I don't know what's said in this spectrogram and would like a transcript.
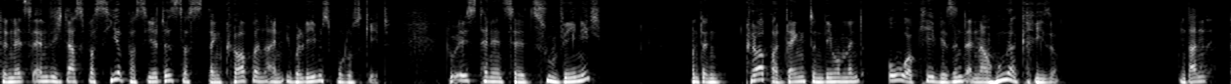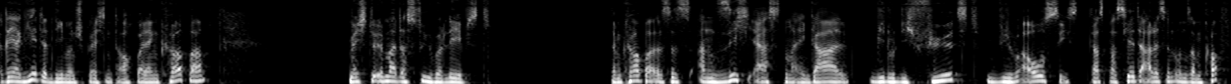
Denn letztendlich das, was hier passiert ist, dass dein Körper in einen Überlebensmodus geht. Du isst tendenziell zu wenig und dein Körper denkt in dem Moment, oh, okay, wir sind in einer Hungerkrise. Und dann reagiert er dementsprechend auch, weil dein Körper möchte immer, dass du überlebst. Deinem Körper ist es an sich erstmal egal, wie du dich fühlst, wie du aussiehst. Das passiert alles in unserem Kopf.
